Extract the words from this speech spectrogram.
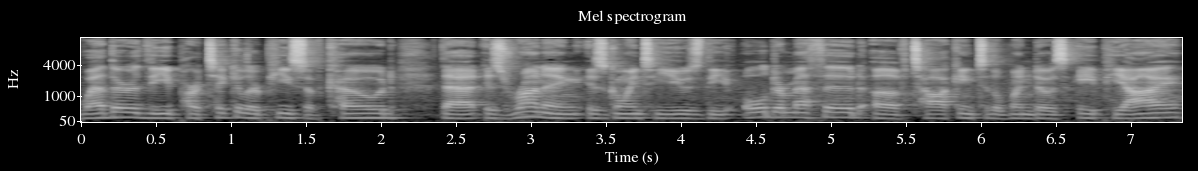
whether the particular piece of code that is running is going to use the older method of talking to the Windows API,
